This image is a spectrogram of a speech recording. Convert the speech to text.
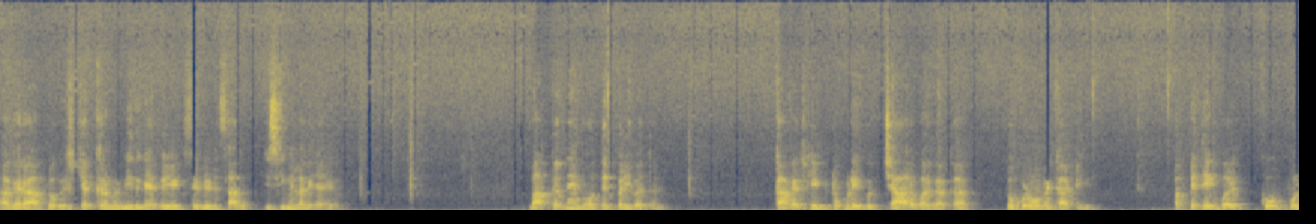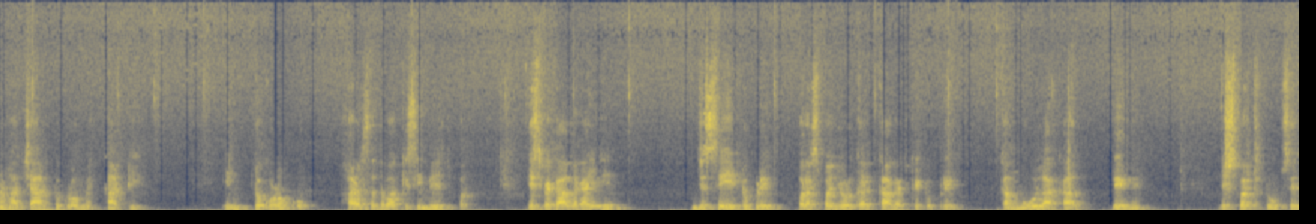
अगर आप लोग इस चक्र में बीत गए तो एक से डेढ़ साल इसी में लग जाएगा। बात करते हैं भौतिक परिवर्तन। कागज़ के एक टुकड़े को चार वर्गाकार टुकड़ों में काटिए अब प्रत्येक वर्ग को पुनः चार टुकड़ों में काटिए इन टुकड़ों को फर्श अथवा किसी मेज पर इस प्रकार लगाइए, जिससे ये टुकड़े परस्पर जोड़कर कागज़ के टुकड़े का मूल आकार ले लें। स्पष्ट रूप से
